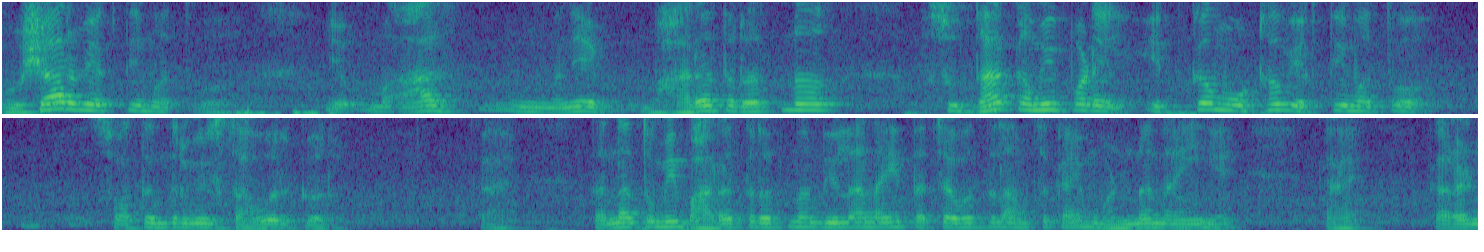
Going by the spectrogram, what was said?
हुशार व्यक्तिमत्व आज म्हणजे भारतरत्न सुद्धा कमी पडेल इतकं मोठं व्यक्तिमत्व स्वातंत्र्यवीर सावरकर काय? त्यांना तुम्ही भारतरत्न दिला नाही त्याच्याबद्दल आमचं काही म्हणणं नाही आहे काय? कारण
